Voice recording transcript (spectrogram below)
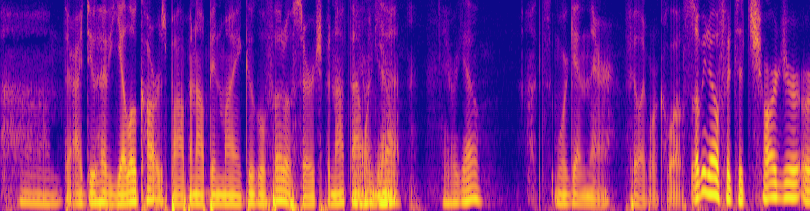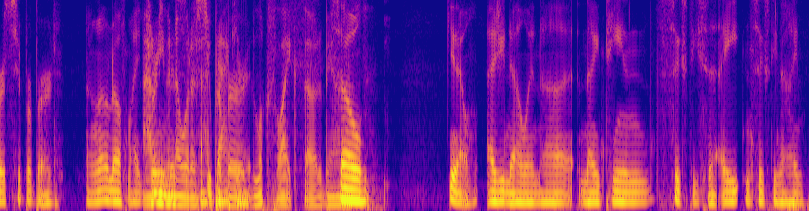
Um, there, I do have yellow cars popping up in my Google photo search, but not that There one we go. yet. There we go. It's, we're getting there. I feel like we're close. Let me know if it's a Charger or a Superbird. I don't know if my dream I don't even know what a fact super bird accurate. looks like, though. To be honest, So, you know, as you know, in uh, 1968 and 69, uh,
